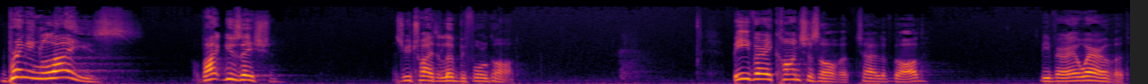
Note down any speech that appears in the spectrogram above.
bringing lies of accusation as you try to live before God. Be very conscious of it, child of God. Be very aware of it.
